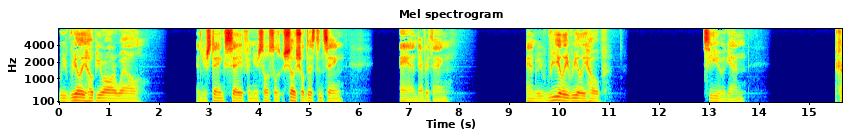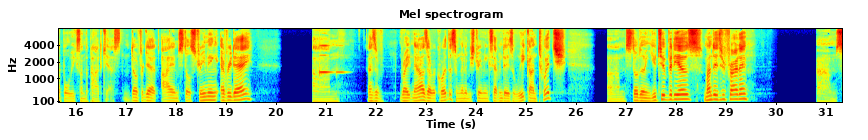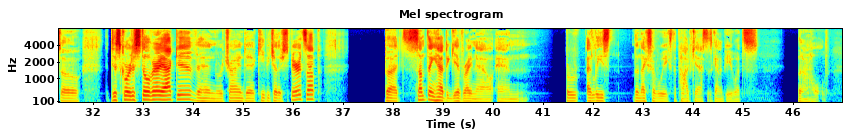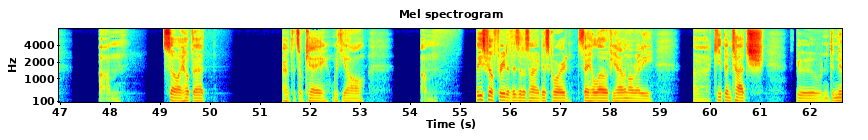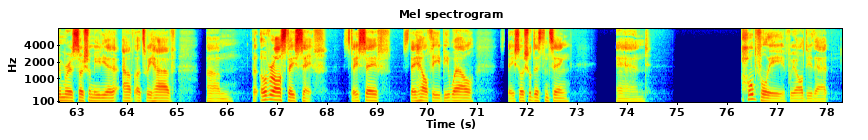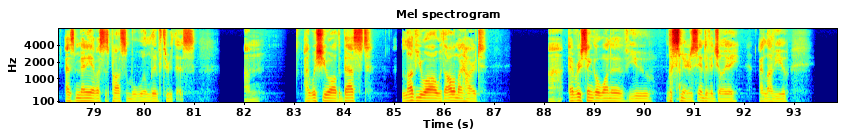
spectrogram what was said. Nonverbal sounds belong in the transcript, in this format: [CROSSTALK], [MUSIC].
We really hope you all are well and you're staying safe and you're social social distancing and everything. And we really really hope see you again a couple weeks on the podcast. And don't forget, I am still streaming every day. Um, as of right now, as I record this, I'm going to be streaming seven days a week on Twitch. Um, still doing YouTube videos Monday through Friday. Um, so the Discord is still very active, and we're trying to keep each other's spirits up. But something had to give right now, and for at least the next couple weeks, the podcast is going to be what's put on hold. Um, so I hope that I hope that's okay with y'all. Um, please feel free to visit us on our Discord. Say hello if you haven't already. Uh, keep in touch through the numerous social media outlets we have. Um, but overall, stay safe. Stay safe. Stay healthy. Be well stay social distancing, and hopefully, if we all do that, as many of us as possible will live through this. Um, I wish you all the best. Love you all with all of my heart. Uh, every single one of you [LAUGHS] listeners individually, I love you.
